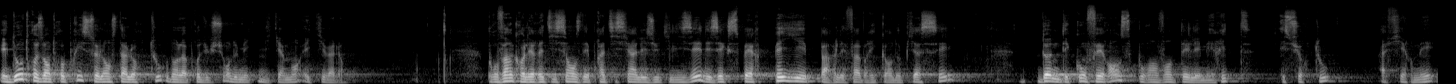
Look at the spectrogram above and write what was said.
et d'autres entreprises se lancent à leur tour dans la production de médicaments équivalents. Pour vaincre les réticences des praticiens à les utiliser, des experts payés par les fabricants d'opiacés donnent des conférences pour en vanter les mérites et surtout affirmer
